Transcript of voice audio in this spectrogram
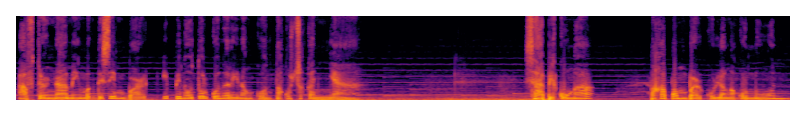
After naming mag-disembark, ipinutol ko na rin ang kontak ko sa kanya. Sabi ko nga, baka pambarko lang ako noon.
